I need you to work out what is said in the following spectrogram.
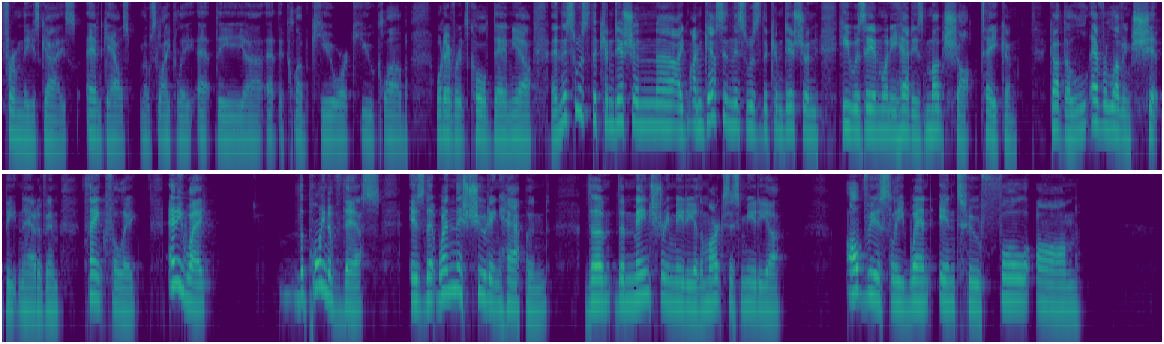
from these guys and gals most likely at the uh, at the club q or q club whatever it's called danielle. And this was the condition uh, I, i'm guessing this was the condition he was in when he had his mugshot taken. Got the ever-loving shit beaten out of him thankfully. Anyway the point of this is that when this shooting happened the the mainstream media the marxist media obviously went into full on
